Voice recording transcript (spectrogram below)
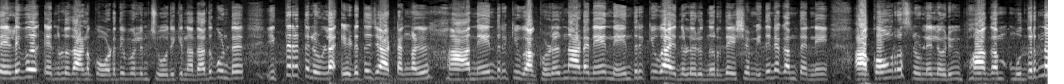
തെളിവ് എന്നുള്ളതാണ് കോടതി പോലും ചോദിക്കുന്നത്. അതുകൊണ്ട് ഇത്തരത്തിലുള്ള എടുത്തുചാട്ടങ്ങൾ നിയന്ത്രിക്കുക കുഴൽനാടനെ നിയന്ത്രിക്കുക എന്നുള്ളൊരു നിർദ്ദേശം ഇതിനകം തന്നെ കോൺഗ്രസിനുള്ളിൽ ഒരു വിഭാഗം മുതിർന്ന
